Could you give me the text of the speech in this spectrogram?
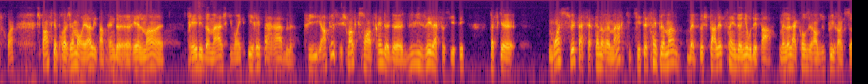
je crois. Je pense que le projet Montréal est en train de réellement euh, créer des dommages qui vont être irréparables. Puis en plus, je pense qu'ils sont en train de, de diviser la société. Parce que moi, suite à certaines remarques qui étaient simplement, ben, je parlais de Saint-Denis au départ, mais là, la cause est rendue plus grande que ça.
